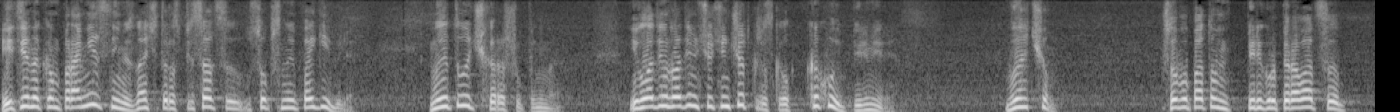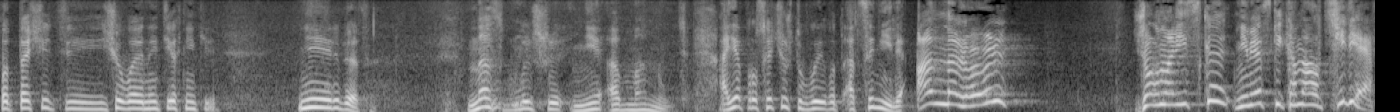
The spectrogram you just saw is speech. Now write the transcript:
Идти на компромисс с ними значит расписаться в собственной погибели. Мы это очень хорошо понимаем. И Владимир Владимирович очень четко рассказал, какое перемирие? Вы о чем? Чтобы потом перегруппироваться, подтащить еще военной техники? Не, ребята, нас больше не обмануть. А я просто хочу, чтобы вы вот оценили. Анна Лёль, журналистка, немецкий канал TDF,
